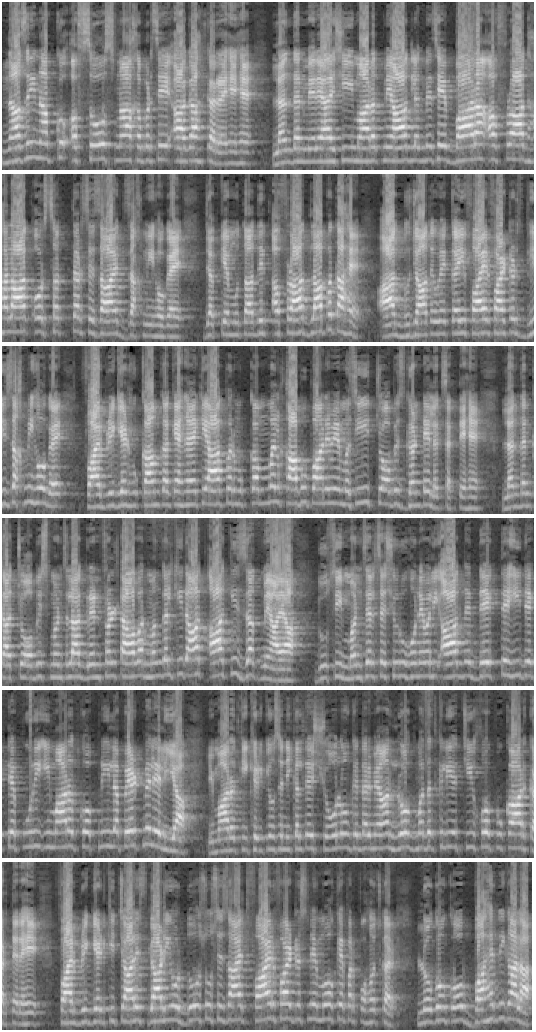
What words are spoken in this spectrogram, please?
नाजरीन, आपको अफसोसनाक खबर से आगाह कर रहे हैं। लंदन में रिहायशी इमारत में आग लगने से 12 अफराद हलाक और 70 से जायद जख्मी हो गए, जबकि मुतद अफराद लापता हैं। आग बुझाते हुए कई फायर फाइटर्स भी जख्मी हो गए फायर ब्रिगेड हुकाम का कहना है कि आग पर मुकम्मल काबू पाने में मजीद 24 घंटे लग सकते हैं। लंदन का 24 मंजिला ग्रेनफल टावर मंगल की रात आग की जद में आया। दूसरी मंजिल से शुरू होने वाली आग ने देखते ही देखते पूरी इमारत को अपनी लपेट में ले लिया। इमारत की खिड़कियों से निकलते शोलों के दरमियान लोग मदद के लिए चीखो पुकार करते रहे। फायर ब्रिगेड की 40 गाड़ियों और 200 से ज़्यादा फायर फाइटर्स ने मौके पर पहुंचकर लोगों को बाहर निकाला।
